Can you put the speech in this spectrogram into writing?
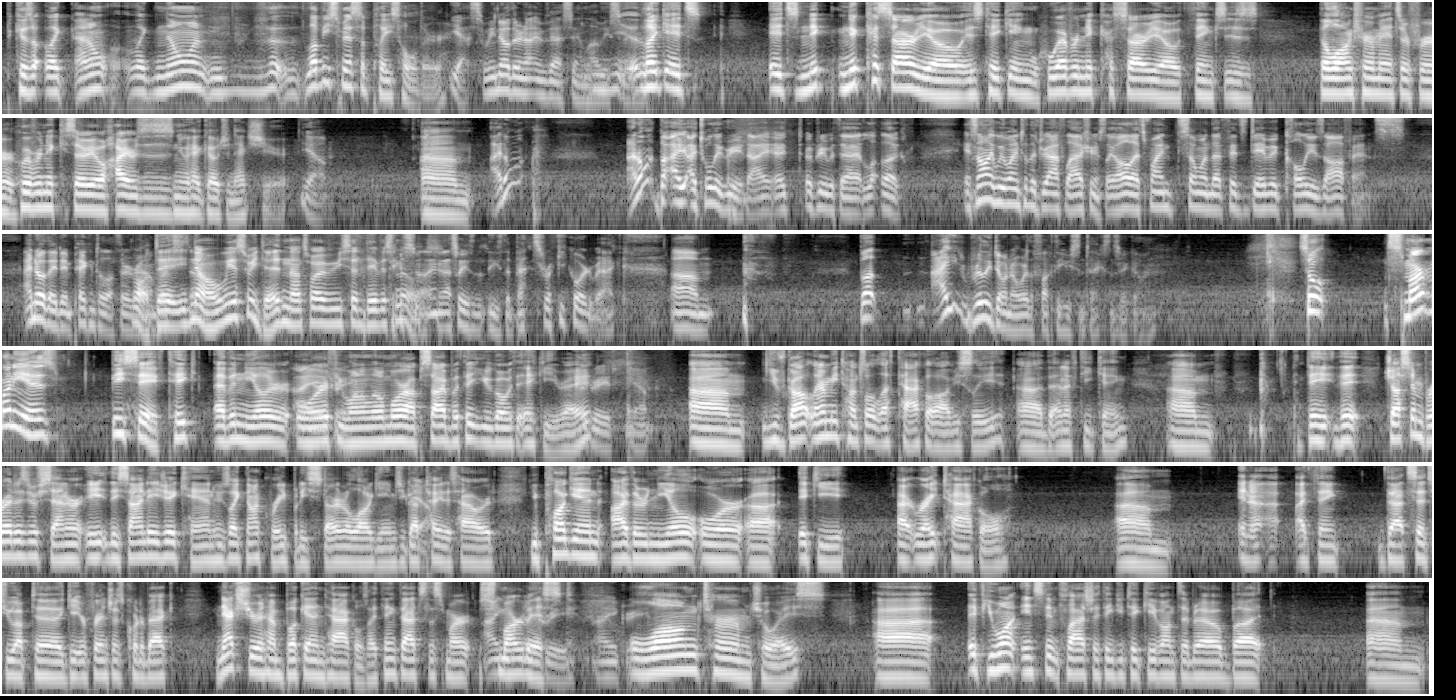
Because like I don't like no one, the Lovie Smith's a placeholder. Yes, we know they're not investing in Lovie Smith. Like it's it's Nick Nick Caserio is taking whoever Nick Caserio thinks is the long term answer for whoever Nick Caserio hires as his new head coach next year. Yeah. Um, I don't. I don't. But I, I totally agree. I, I agree with that. Lo- Look, it's not like we went to the draft last year. and It's like, oh, let's find someone that fits David Culley's offense. I know they didn't pick until the third well, round. Da- no, yes we did, and that's why we said Davis Mills. I mean, that's why he's, he's the best rookie quarterback. Um, but I really don't know where the fuck the Houston Texans are going. So, smart money is be safe. Take Evan Neal, or if you want a little more upside with it, you go with Icky, right? Agreed. Yeah. Um, you've got Laremy Tunsil at left tackle, obviously, uh, the NFT king. Um, they Justin Britt is your center. They signed AJ Cann, who's like not great, but he started a lot of games. You got Yeah. Tytus Howard. You plug in either Neal or uh, Icky at right tackle. Um, and I, I think that sets you up to get your franchise quarterback next year and have bookend tackles. I think that's the smart smartest agree. I agree. long term choice. Uh, if you want instant flash, I think you take Kayvon Thibodeaux, but um,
